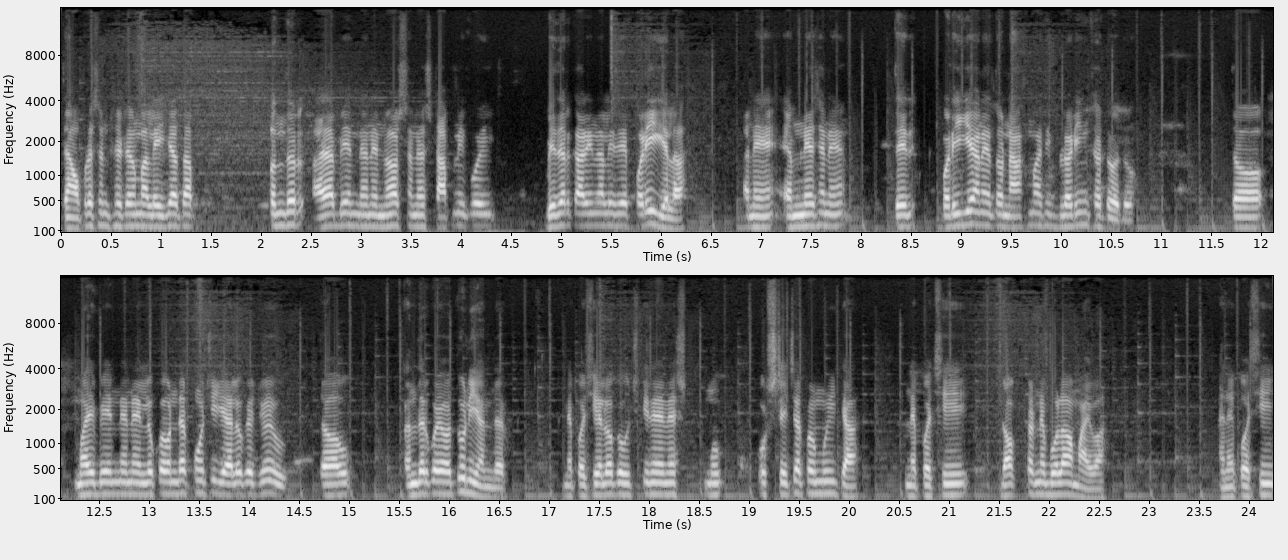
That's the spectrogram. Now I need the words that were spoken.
ત્યાં ઓપરેશન થિયેટરમાં લઈ જતા અંદર આયાબેન અને નર્સ અને સ્ટાફની કોઈ બેદરકારીના લીધે પડી ગયેલા અને એમને છે ને તે પડી ગયા ને તો નાકમાંથી બ્લડિંગ થતો હતો. તો મારી બેન ને એ લોકો અંદર પહોંચી ગયા. એ લોકો જોયું તો અંદર કોઈ હતું નહીં અંદર. ને પછી એ લોકો ઉચકીને એને સ્ટેચર પર મૂક્યા ને પછી ડૉક્ટરને બોલાવવામાં આવ્યા. અને પછી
